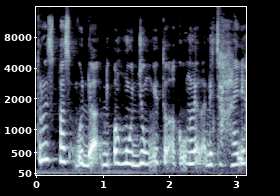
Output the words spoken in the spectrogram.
Terus pas udah di penghujung itu aku ngeliat ada cahaya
